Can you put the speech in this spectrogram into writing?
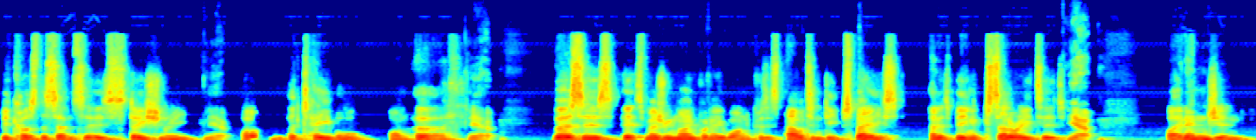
because the sensor is stationary yeah. on a table on Earth yeah. versus it's measuring 9.81 because it's out in deep space and it's being accelerated yeah. by an engine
